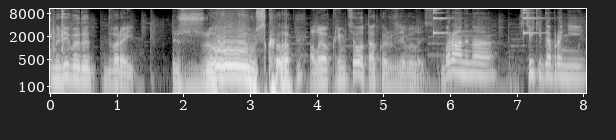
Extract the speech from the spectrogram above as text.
нові види дверей. Жорстко. Але окрім цього, також з'явились баранина, стійки для броні,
